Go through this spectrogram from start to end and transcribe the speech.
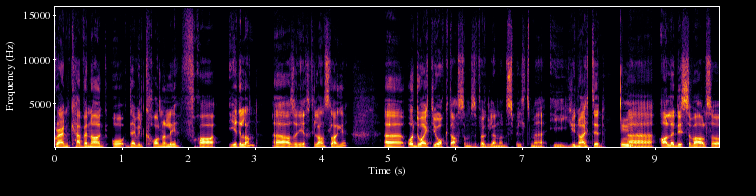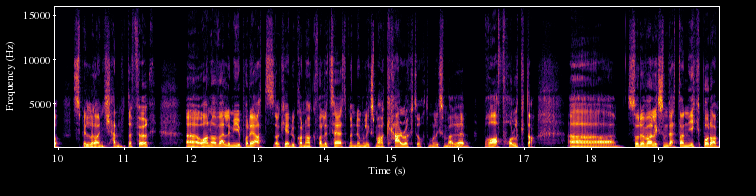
Graham Kavanagh og David Connolly fra Irland altså det irske landslaget. Uh, og Dwight York, da, som selvfølgelig han hadde spilt med i United. Mm. Uh, alle disse var altså spillere han kjente før. og han var veldig mye på det at ok, du kan ha kvalitet, men du må liksom ha character. Du må liksom være mm. bra folk. da. så det var liksom dette han gikk på. da.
